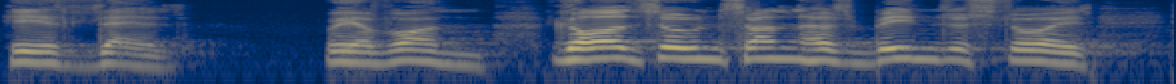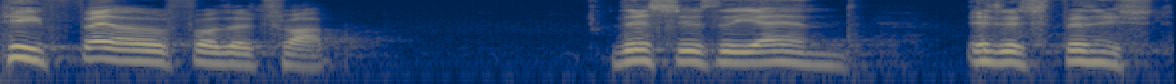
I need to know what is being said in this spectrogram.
He is dead. We have won. God's own Son has been destroyed. He fell for the trap. This is the end. It is finished.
